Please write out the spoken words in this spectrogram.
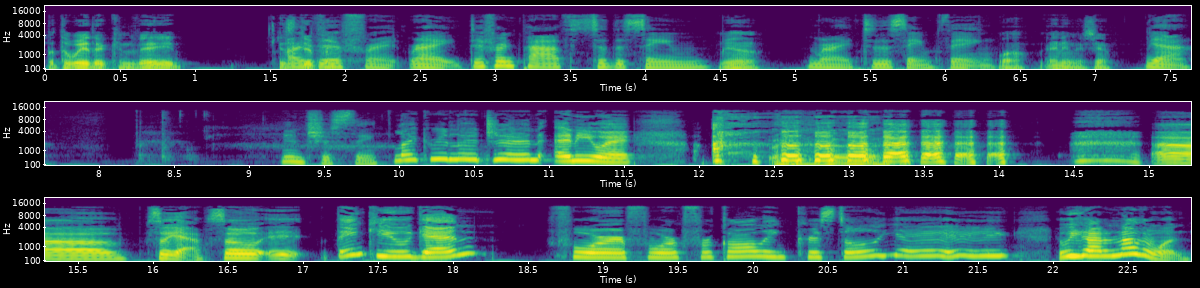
but the way they're conveyed is Are different. different. Right. Different paths to the same Yeah. right, to the same thing. Well, anyways, yeah. Yeah. Interesting. Like religion. Anyway. um so yeah. So it, thank you again for for for calling Crystal. Yay. We got another one.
